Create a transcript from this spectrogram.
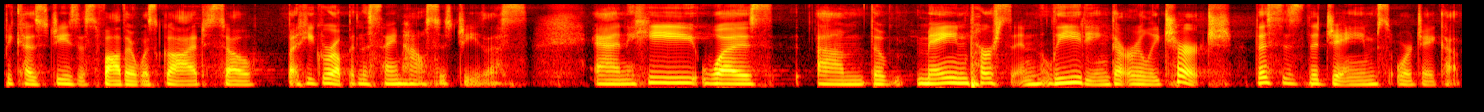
because Jesus' father was God. So, but he grew up in the same house as Jesus, and he was um, the main person leading the early church. This is the James or Jacob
